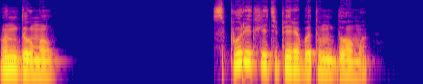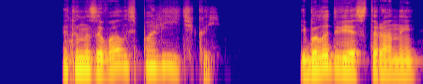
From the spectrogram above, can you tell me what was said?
Он думал, спорит ли теперь об этом дома? Это называлось политикой. И было две стороны.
